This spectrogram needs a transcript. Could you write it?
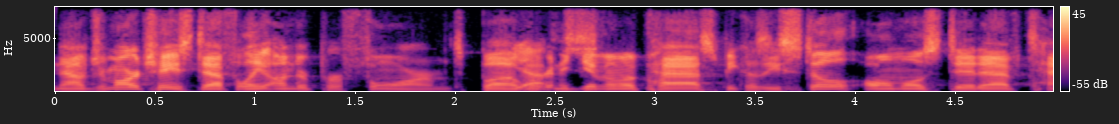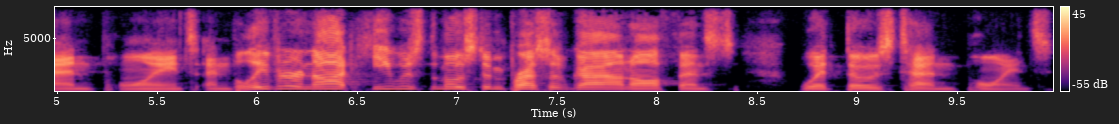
now, Ja'Marr Chase definitely underperformed, but yes. we're going to give him a pass because he still almost did have 10 points. And believe it or not, he was the most impressive guy on offense with those 10 points.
